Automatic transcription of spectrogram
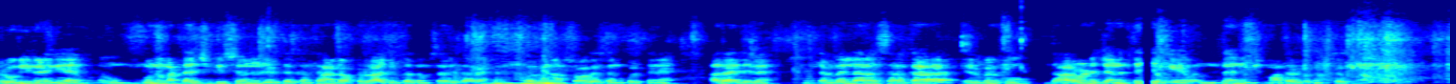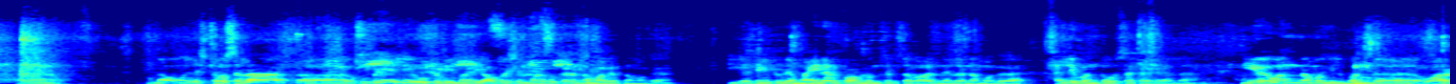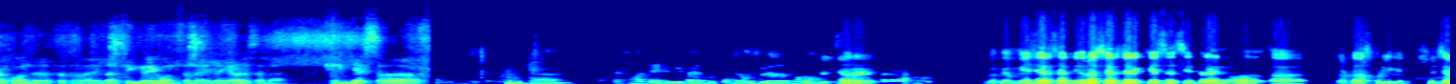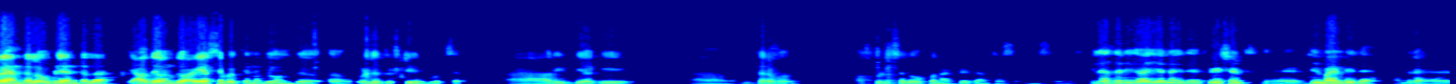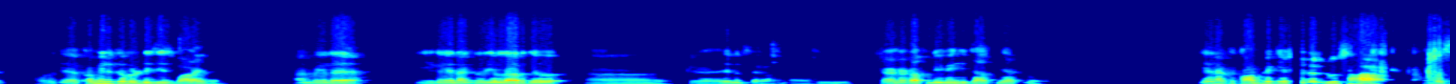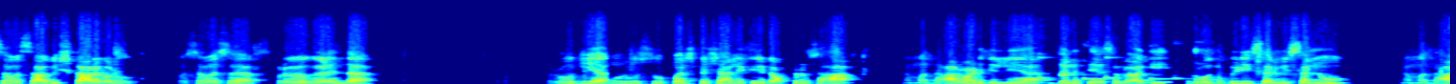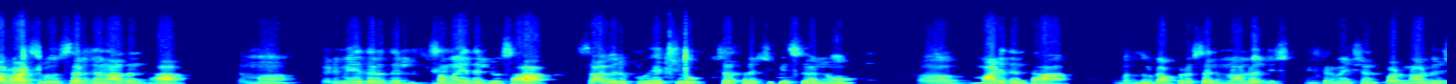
ರೋಗಿಗಳಿಗೆ ಗುಣಮಟ್ಟ ಚಿಕಿತ್ಸೆಯನ್ನು ನೀಡತಕ್ಕಂತಹ ಡಾಕ್ಟರ್ ರಾಜು ಕದಂ ಸರ್ ಇದ್ದಾರೆ. ಅವ್ರಿಗೆ ನಾವು ಸ್ವಾಗತ ಅನ್ಕೊಳ್ತೇನೆ ಅದ ಇದ್ದೇವೆ. ತಮ್ಮೆಲ್ಲರ ಸಹಕಾರ ಇರಬೇಕು. ಧಾರವಾಡ ಬಗ್ಗೆ ಒಂದೇ ನಿಮಿಷ ಮಾತಾಡ್ಬೇಕಂತ ಅಂತ ಆ, ನಾವು ಎಷ್ಟೋ ಸಲ ಹುಬ್ಬಳ್ಳಿಯಲ್ಲಿ ಒ ಪಿ ಡಿ ಮಾಡಿ ಆಪರೇಷನ್ ಮಾಡ್ಬೇಕಾದ್ರೆ ನಮಗತ್ತೆ ನಮಗೆ. ಈಗ day to day minor problems ಇರ್ತಾವ ಅದನ್ನೆಲ್ಲ ನಮಗೆ ಅಲ್ಲಿ ಬಂದು ತೋರ್ಸೋಕ್ಕಾಗಲ್ಲ. ನೀವೇ ಒಂದು ನಮಗೆ ಇಲ್ಲಿ ಬಂದು ವಾರಕ್ಕೆ ಒಂದು ಸಲ ಇಲ್ಲ ತಿಂಗಳಿಗೆ ಒಂದು ಸಲ ಇಲ್ಲ ಎರಡು ಸಲ. ನಿಮ್ಗೆ ಎಷ್ಟು ಸಲ? ಇವಾಗ major sir neuro surgery cases ಇದ್ರೆ ನೀವು ದೊಡ್ಡ ಹಾಸ್ಪಿಟಲ್ಗೆ ಸುಚರ ಅಂತಲ್ಲ ಹುಬ್ಳಿ ಅಂತಲ್ಲ ಯಾವುದೇ ಒಂದು ಐಯರ್ ಸೇಬೇಕು ಅನ್ನೋದು ಒಂದು ಒಳ್ಳೆ ದೃಷ್ಟಿ ಇರ್ಬೋದು ಸರ್ ಆ ರೀತಿಯಾಗಿ ಆ, ಈ ತರ ಹಾಸ್ಪಿಟಲ್ಸ್ ಎಲ್ಲ ಓಪನ್ ಆಗ್ತಾ ಇದೆ ಅಂತ ಸರ್ ಇಲ್ಲ ಸರ್ ಈಗ ಏನಾಗಿದೆ ಪೇಷಂಟ್ಸ್ಗೆ ಡಿಮ್ಯಾಂಡ್ ಇದೆ. ಅಂದ್ರೆ ಅವ್ರಿಗೆ ಕಮ್ಯುನಿಕಬಲ್ ಡಿಸೀಸ್ ಭಾಳ ಇದೆ. ಆಮೇಲೆ ಈಗ ಏನಾಗ್ತದೆ ಎಲ್ಲರದು ಏನಂತಾರೆ ಸರ್ ಸ್ಟ್ಯಾಂಡರ್ಡ್ ಆಫ್ ಲಿವಿಂಗ್ ಜಾಸ್ತಿ ಆಗ್ತದೆ. ಏನಾಗ್ತದೆ ಕಾಂಪ್ಲಿಕೇಶನ್ ಸಹ ಹೊಸ ಹೊಸ ಆವಿಷ್ಕಾರಗಳು, ಹೊಸ ಹೊಸ ಪ್ರಯೋಗಗಳಿಂದ ರೋಗಿಯ ಮೂರು ಸೂಪರ್ ಸ್ಪೆಷಾಲಿಟಿ ಡಾಕ್ಟರ್ ಸಹ ನಮ್ಮ ಧಾರವಾಡ ಜಿಲ್ಲೆಯ ಜನತೆಯ ಸಲುವಾಗಿ ರೋಗಿ ಪಿಡಿ ಸರ್ವಿಸ್ ಅನ್ನು ನಮ್ಮ ಧಾರವಾಡ ಸರ್ಜನ್ ಆದಂತಹ ತಮ್ಮ ಕಡಿಮೆ ದರದಲ್ಲಿ ಸಮಯದಲ್ಲೂ ಸಹ ಸಾವಿರಕ್ಕೂ ಹೆಚ್ಚು ಶಸ್ತ್ರಚಿಕಿತ್ಸೆಯನ್ನು ಮಾಡಿದಂತಹ ಮತ್ತು ಡಾಕ್ಟರ್ ಸಲ್ಮನಾಲಜಿಸ್ಟ್ ಇಂಟರ್ವೆನ್ಷನಲ್ ಪರ್ನಾಲಜಿಸ್ಟ್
